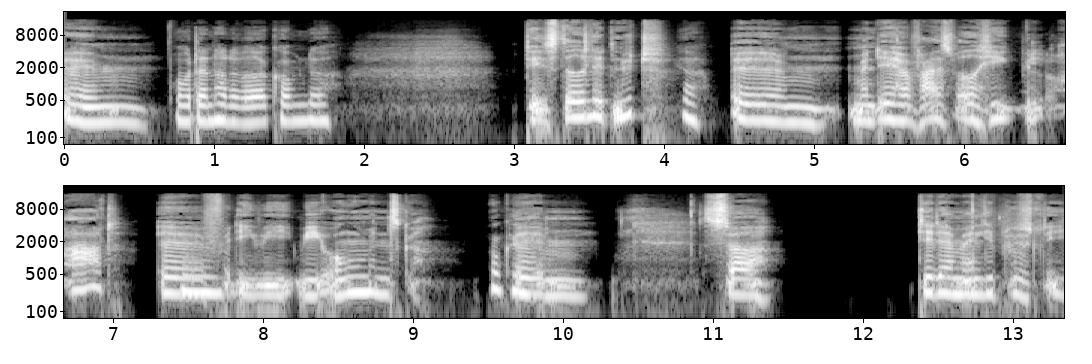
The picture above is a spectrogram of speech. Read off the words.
Øhm, Og hvordan har det været at komme der? det er stadig lidt nyt. Ja. Øhm, men det har faktisk været helt vildt rart, øh, mm. fordi vi, vi er unge mennesker. Okay. Øhm, så det der med lige pludselig,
